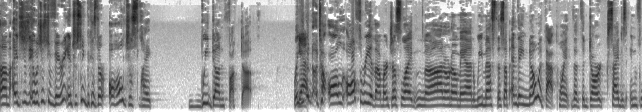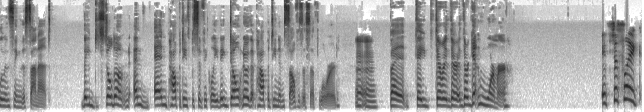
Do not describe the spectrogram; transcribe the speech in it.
um, it's just it was just very interesting because they're all just like, we done fucked up. Like Yeah. even to all all three of them are just like, nah, I don't know, man, we messed this up, and they know at that point that the dark side is influencing the Senate. They still don't, and and Palpatine specifically, they don't know that Palpatine himself is a Sith Lord. But they they're they're they're getting warmer. it's just like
